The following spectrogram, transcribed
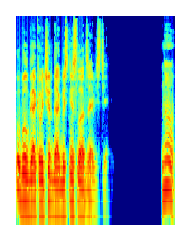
У Булгакова чердак бы снесло от зависти. Но,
